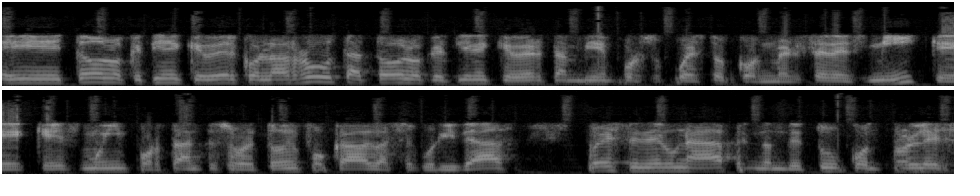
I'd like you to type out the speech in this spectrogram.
eh, todo lo que tiene que ver con la ruta, todo lo que tiene que ver también, por supuesto, con Mercedes Me, que, que es muy importante, sobre todo enfocado a la seguridad. Puedes tener una app en donde tú controles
